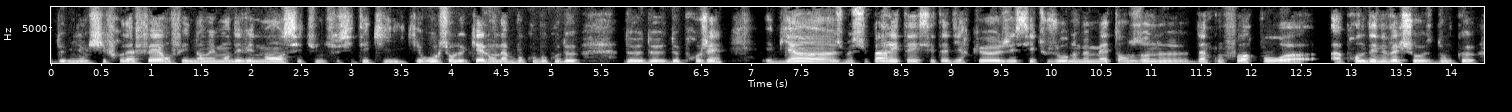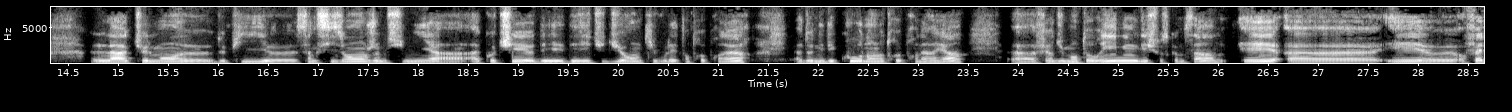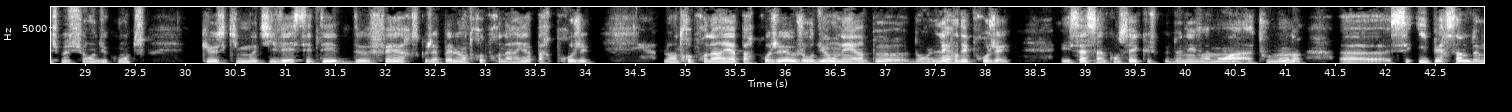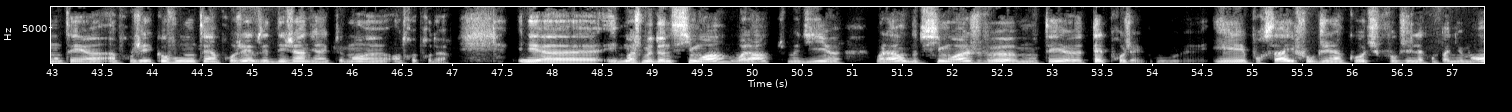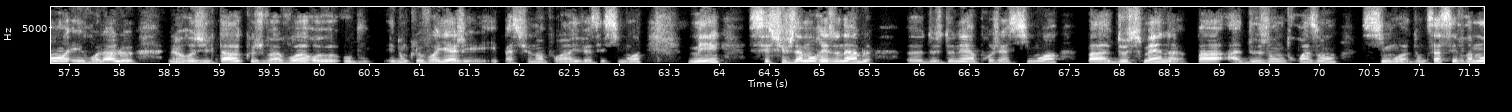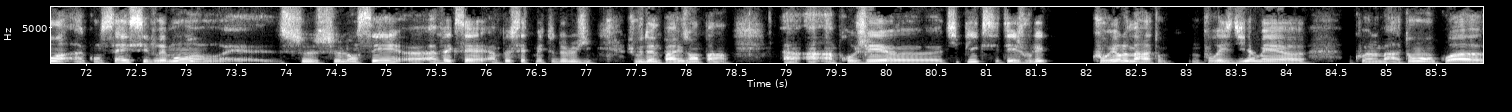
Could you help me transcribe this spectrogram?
2 millions de chiffres d'affaires, on fait énormément d'événements, c'est une société qui, qui, roule sur lequel on a beaucoup beaucoup de, de, de projets. Eh bien, je me suis pas arrêté, c'est-à-dire que j'essaie toujours de me mettre en zone d'inconfort pour apprendre des nouvelles choses. Donc euh, là, actuellement, euh, depuis 5-6 euh, ans, je me suis mis à, coacher des, étudiants qui voulaient être entrepreneurs, à donner des cours dans l'entrepreneuriat à faire du mentoring, des choses comme ça. Et, et en fait, je me suis rendu compte que ce qui me motivait, c'était de faire ce que j'appelle l'entrepreneuriat par projet. L'entrepreneuriat par projet, aujourd'hui, on est un peu dans l'ère des projets. Et ça, c'est un conseil que je peux donner vraiment à, tout le monde. Euh, c'est hyper simple de monter un, projet. quand vous montez un projet, vous êtes déjà indirectement euh, entrepreneur. Et, euh, et, moi, je me donne six mois. Voilà, je me dis, euh, voilà, au bout de six mois, je veux monter tel projet. Et pour ça, il faut que j'ai un coach, il faut que j'ai de l'accompagnement, et voilà le, le, résultat que je vais avoir au bout. Et donc, le voyage est, passionnant pour arriver à ces six mois, mais c'est suffisamment raisonnable de se donner un projet à six mois pas à deux semaines, pas à deux ans trois ans, six mois. Donc ça, c'est vraiment un conseil, c'est vraiment euh, se, se, lancer euh, avec un peu cette méthodologie. Je vous donne par exemple un, un, un projet euh, typique, c'était je voulais courir le marathon. On pourrait se dire, mais courir le marathon, en quoi,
